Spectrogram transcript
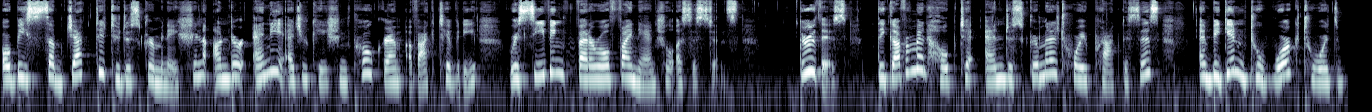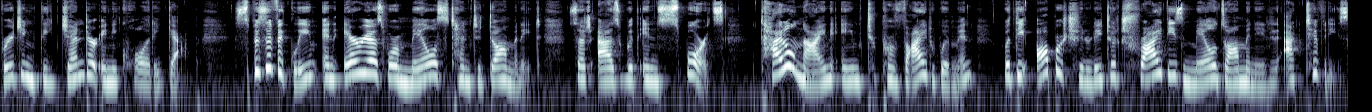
or be subjected to discrimination under any education program of activity receiving federal financial assistance. Through this, the government hoped to end discriminatory practices and begin to work towards bridging the gender inequality gap, specifically in areas where males tend to dominate, such as within sports, Title IX aimed to provide women with the opportunity to try these male dominated activities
